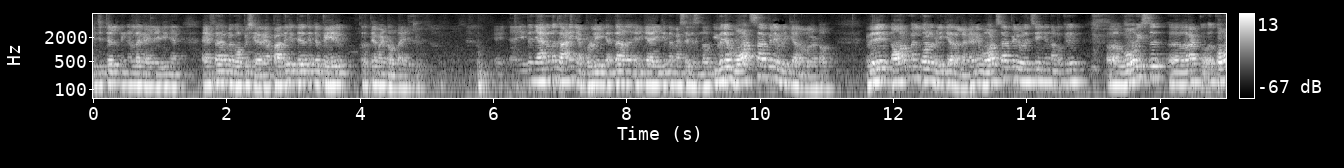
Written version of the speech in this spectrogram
ഡിജിറ്റൽ നിങ്ങളുടെ കയ്യിലേക്ക് ഞാൻ എഫ് ഐ ആറിന്റെ കോപ്പി ഷെയർ ചെയ്യാം. അപ്പൊ അതിൽ ഇദ്ദേഹത്തിന്റെ പേര് കൃത്യമായിട്ടുണ്ടായിരിക്കും ഇത് ഞാനൊന്ന് കാണിക്കാം. പുള്ളി എന്താണ് എനിക്ക് അയക്കുന്ന മെസ്സേജസ് ഇവർ വാട്സാപ്പിൽ വിളിക്കാറുള്ളൂ കേട്ടോ. ഇവർ നോർമൽ കോൾ വിളിക്കാറില്ല. കാര്യം വാട്സാപ്പിൽ വിളിച്ചു കഴിഞ്ഞാൽ നമുക്ക് വോയിസ് കോൾ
